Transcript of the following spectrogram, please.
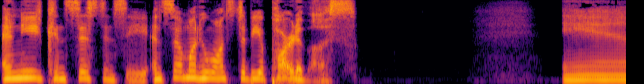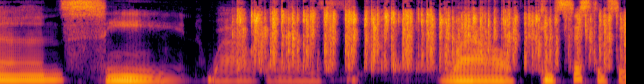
and need consistency and someone who wants to be a part of us and scene. Wow, guys. Wow. Consistency.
